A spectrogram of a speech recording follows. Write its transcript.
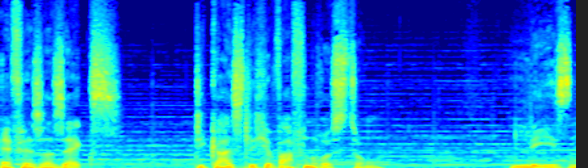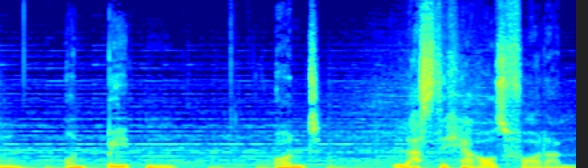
Epheser 6, die geistliche Waffenrüstung. Lesen und beten und lass dich herausfordern.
